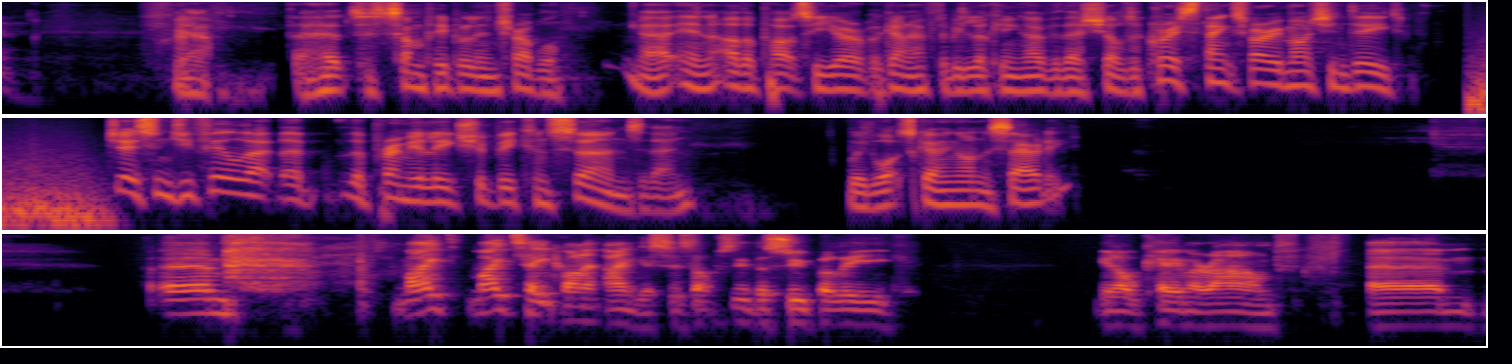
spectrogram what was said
Yeah, some people in trouble. Uh, in other parts of Europe, are going to have to be looking over their shoulder. Chris, thanks very much indeed. Jason, do you feel that the, the Premier League should be concerned then with what's going on in Saudi? Um, my my take on it, Angus, is obviously the Super League, you know, came around, um,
